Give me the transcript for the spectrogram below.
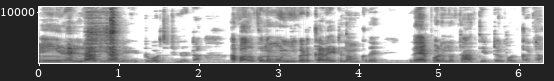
മീനെല്ലാതും ഞാൻ ഇട്ട് കൊടുത്തിട്ടുണ്ട് കേട്ടോ. അപ്പോൾ അതൊക്കെ ഒന്ന് മുങ്ങി കൊടുക്കാനായിട്ട് നമുക്കിത് ഇതേപോലെ ഒന്ന് താത്തിയിട്ട് കൊടുക്കാം കേട്ടോ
